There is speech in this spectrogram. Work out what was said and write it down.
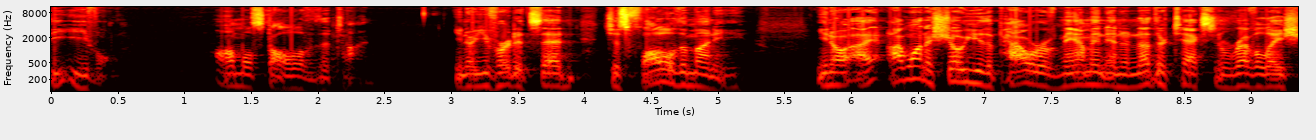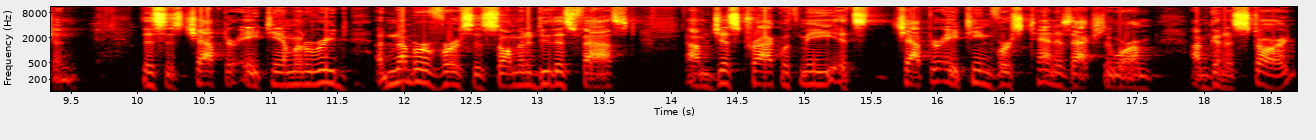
the evil almost all of the time. You know, you've heard it said, just follow the money. You know, I, I want to show you the power of mammon in another text in Revelation. This is chapter 18. I'm going to read a number of verses, so I'm going to do this fast. um, just track with me. It's chapter 18, verse 10 is actually where I'm, I'm going to start.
